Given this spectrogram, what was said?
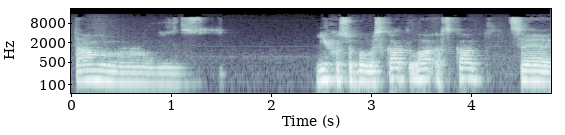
там їх особовий склад, склад це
